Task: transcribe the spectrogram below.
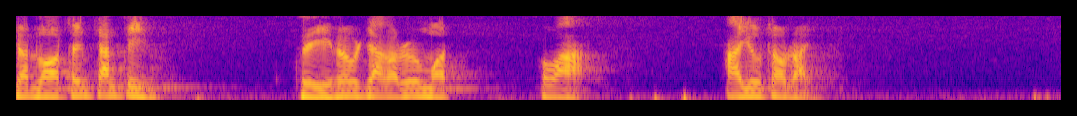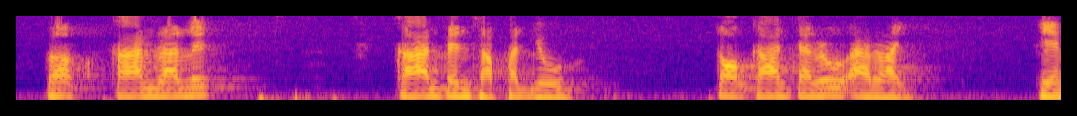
จะรอถึงชั้นที่ สี่พระพุทธเจ้าก็รู้หมด เพราะว่าอายุเท่าไหร่ เพราะการระลึก การเป็นสัพพัญญูต้องการจะรู้อะไร เพียง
